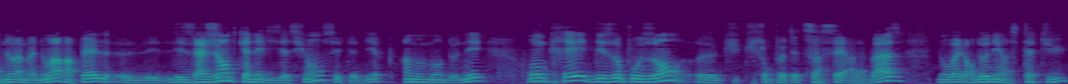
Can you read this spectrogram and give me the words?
Noam Manoir appelle euh, les, agents de canalisation, c'est-à-dire qu'à un moment donné, on crée des opposants euh, qui, sont peut-être sincères à la base, on va leur donner un statut,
